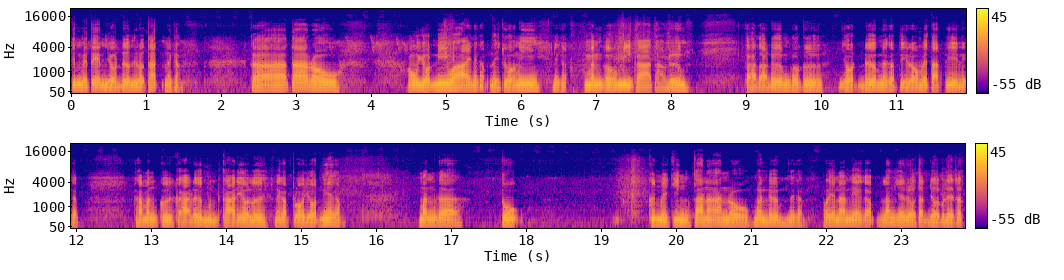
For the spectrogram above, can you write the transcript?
ขึ้นไปเต้นโยดเดิมที่เราตัดนะครับก็ถ้าเราเอาโยดนี้ไว้นะครับ ในช่วงนี้นะครับมันก็มีขาเถาเดิมขาเถาเดิมก็คือโยดเดิมนะครับที่เราไม่ตัดที่นี่ครับขามันคือขาเดิมมันขาเดียวเลยนะครับโปรโยดเนี้ยครับ มันก็ตุขึ้นไปจริงซ่านานเราเหมือนเดิมนะครับเพราะฉะนั้นเนี่ยครับหลังจากเราตัดโยดไปเลยสัก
